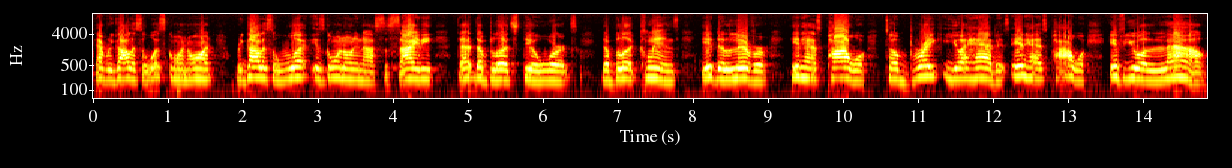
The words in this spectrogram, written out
that regardless of what's going on, regardless of what is going on in our society, that the blood still works. The blood cleanses, it delivers, it has power to break your habits. It has power if you allow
